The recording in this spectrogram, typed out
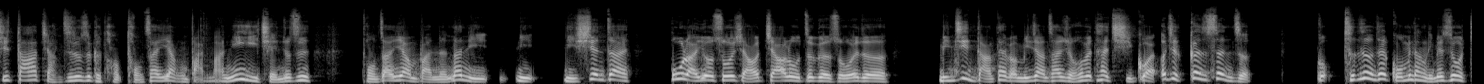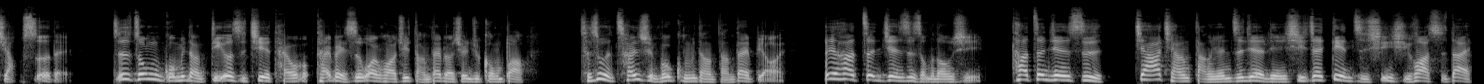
其实大家讲这就是个统统战样板嘛，你以前就是统战样板的，那你你你现在。忽然又说想要加入这个所谓的民进党，代表民进党参选，会不会太奇怪？而且更甚者，国陈胜文在国民党里面是有角色的，这是中国国民党第二十届台台北市万华区党代表选举公报，陈胜文参选过国民党党代表，哎，而且他的证件是什么东西？他的政见是加强党员之间的联系，在电子信息化时代，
